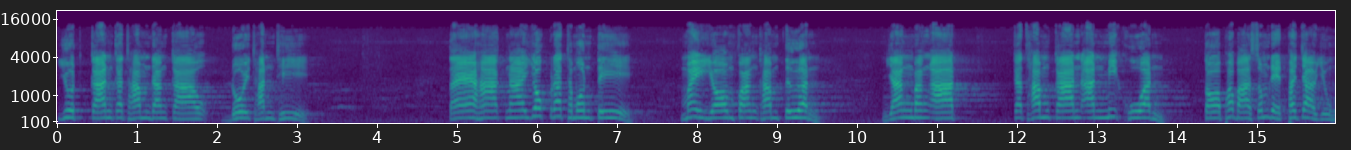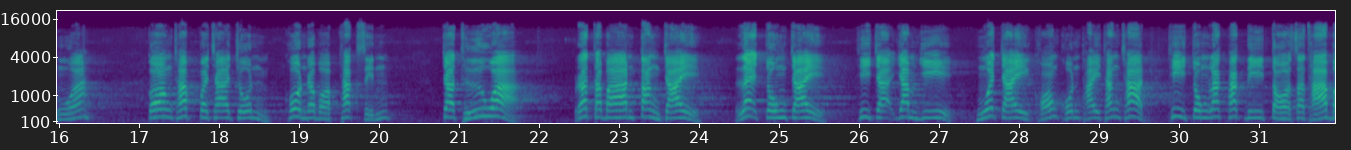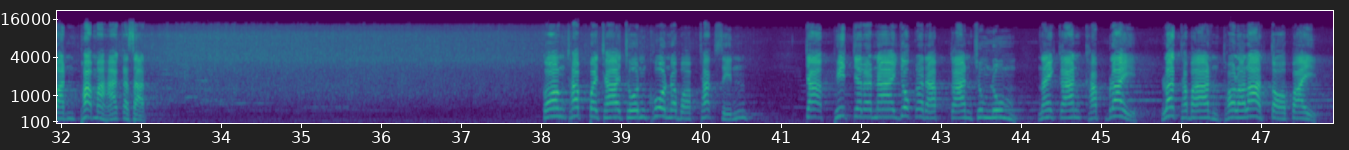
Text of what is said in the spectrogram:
หยุดการกระทำดังกล่าวโดยทันที แต่หากนายกรัฐมนตรี ไม่ยอมฟังคำเตือน ยังบังอาจกระทำการอันมิควรต่อพระบาทสมเด็จพระเจ้าอยู่หัว กองทัพประชาชน โค่นระบอบทักษิณจะถือว่ารัฐบาลตั้งใจและจงใจที่จะย่ำยีหัวใจของคนไทยทั้งชาติที่จงรักภักดีต่อสถาบันพระมหากษัตริย์ กองทัพประชาชนโค่นระบอบทักษิณจะพิจารณายกระดับการชุมนุมในการขับไล่รัฐบาลทรราชต่อไป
